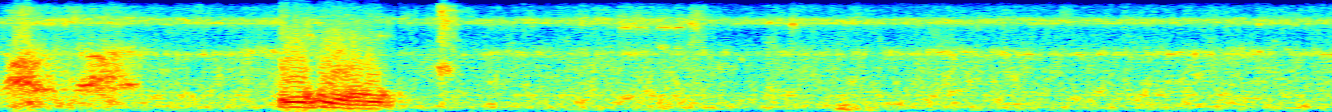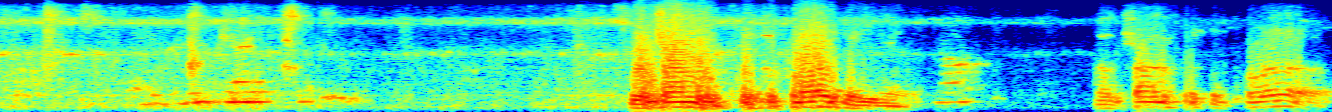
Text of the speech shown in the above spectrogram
What? Hmm. Mhm. We're trying to put the plug in there. I'm trying to put the plug.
